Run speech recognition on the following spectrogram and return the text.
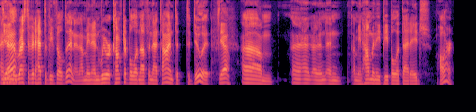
and Yeah. then the rest of it had to be filled in. And I mean, and we were comfortable enough in that time to to do it. Yeah. Um, and and, and I mean, how many people at that age are?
